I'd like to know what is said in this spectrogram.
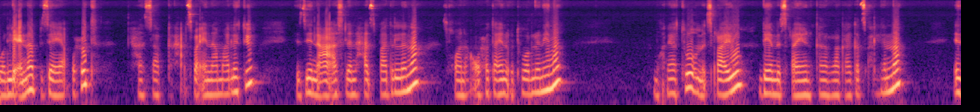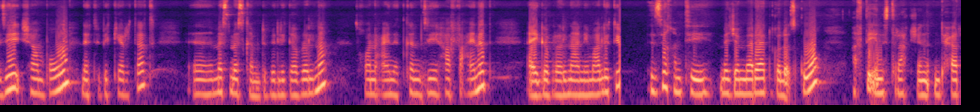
ወሊዕና ብዘይ ኣቑሑት ሓንሳብ ክንሓፅባ ኢና ማለት እዩ እዚ ንዓኣ ስለ ንሓፅባ ዘለና ዝኾነ ኣቑሑት ኣይንእትወሉን ኢና። ምክንያቱ ምፅራዩ ደይ ምፅራዩን ከነረጋገፅ ኣለና። እዚ ሻምፖ እውን ነቲ ቢኬርታት መስመስ ከም ድብል ይገብረልና። ዝኾነ ዓይነት ከምዚ ሃፋ ዓይነት ኣይገብረልናን እዩ ማለት እዩ። እዚ ከምቲ መጀመርያ ትገለፅክዎ ኣብቲ ኢንስትራክሽን እንድሕር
